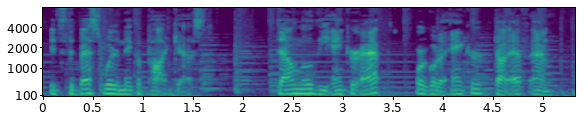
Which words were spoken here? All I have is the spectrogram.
It's the best way to make a podcast. Download the Anchor app or go to anchor.fm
